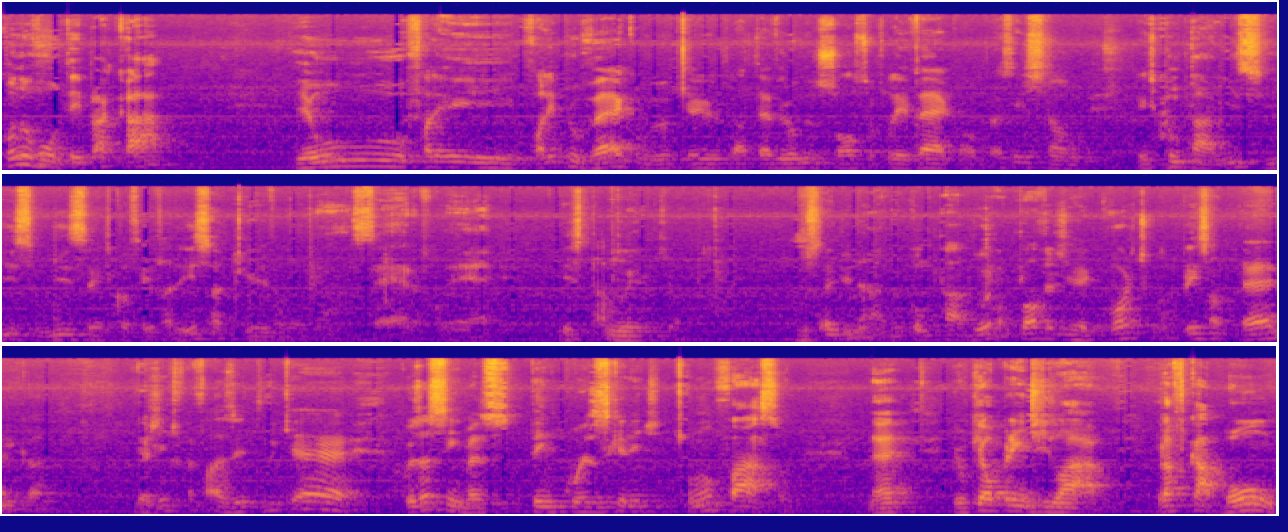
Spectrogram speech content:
quando eu voltei para cá, eu falei, falei pro Veco, que até virou meu sócio, eu falei, Veco, presta atenção, a gente contar isso, isso, isso, a gente consegue fazer isso aqui. Ele falou, ah, sério, é, esse tamanho aqui, ó. Não sai de nada. O computador, a plota de recorte, uma prensa térmica, e a gente vai fazer tudo que é coisa assim, mas tem coisas que, a gente, que eu não faço, né? E o que eu aprendi lá, para ficar bom,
